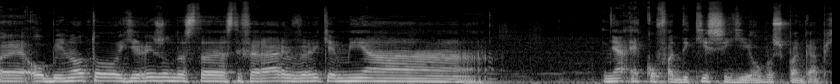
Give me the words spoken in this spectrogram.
Ε, ο Μπινότο γυρίζοντας στα, στη Ferrari βρήκε μια, μια εκοφαντική σιγή όπως είπαν κάποιοι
